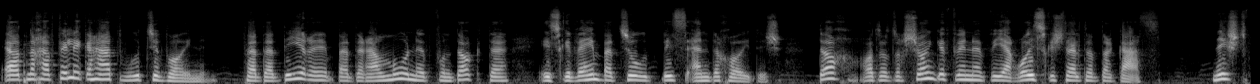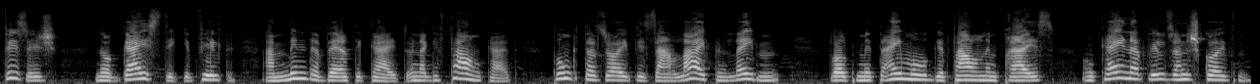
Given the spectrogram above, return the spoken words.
Er hat noch viele gehabt, wo zu wohnen. Für die Tiere bei der Almune von Doktor ist gewähnt bezahlt bis Ende heute. Doch hat er sich schon gefunden, wie er ausgestellt auf der Gas. Nicht physisch, nur geistig gefühlt an Minderwertigkeit und an Gefallenkeit, Punkt also wie sein Leib und Leben, wollte mit einmal gefallenen Preis und keiner will so nicht kaufen.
